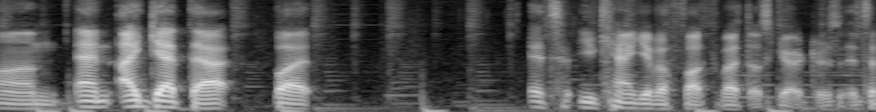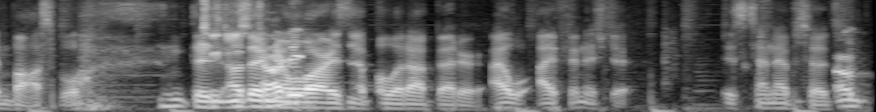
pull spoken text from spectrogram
Um, and I get that, but it's you can't give a fuck about those characters. It's impossible. There's you other start it? noirs that pull it out better. I, I finished it. It's ten episodes. Oh,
